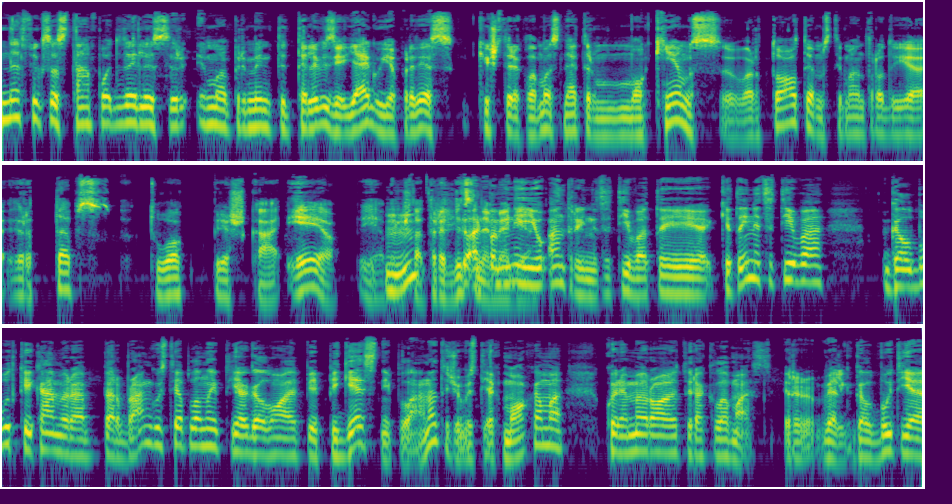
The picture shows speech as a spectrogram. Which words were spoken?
Netflixas tapo didelis ir ima priminti televiziją. Jeigu jie pradės kišti reklamas net ir mokiems vartotojams, tai man atrodo, jie ir taps tuo, prieš ką ėjo, jie prieš Mhm. tą tradicinę Aš paminėjau antrą iniciatyvą, tai kita iniciatyva, galbūt kai kam yra per brangus tie planai, tai jie galvoja apie pigesnį planą, tačiau vis tiek mokama, kuriame rodytų reklamas. Ir vėlgi, galbūt jie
